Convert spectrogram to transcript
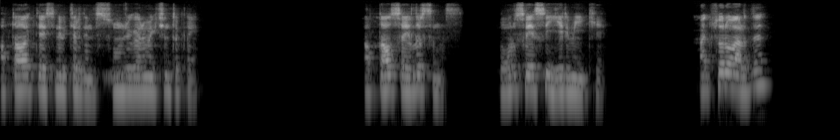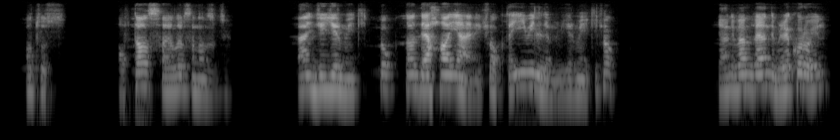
Aptallık testini bitirdiniz. Sonucu görmek için tıklayın. Aptal sayılırsınız. Doğru sayısı 22. Kaç soru vardı? 30. Aptal sayılırsınız diyor. Bence 22 çok da deha yani. Çok da iyi bildim. 22 çok. Yani ben beğendim. Rekor oyun.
